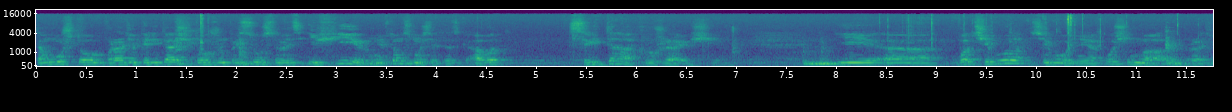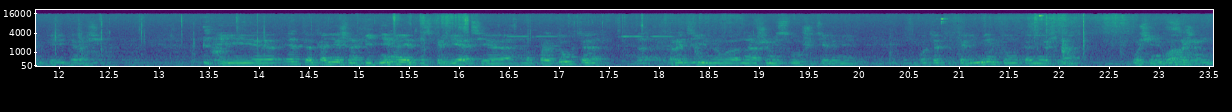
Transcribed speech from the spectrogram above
тому, что в радиопередаче должен присутствовать эфир, не в том смысле, а вот среда окружающая. И э, вот чего сегодня очень мало в радиопередаче. И это, конечно, объединяет восприятие продукта радийного нашими слушателями. Вот этот элемент, он, конечно, очень важен.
